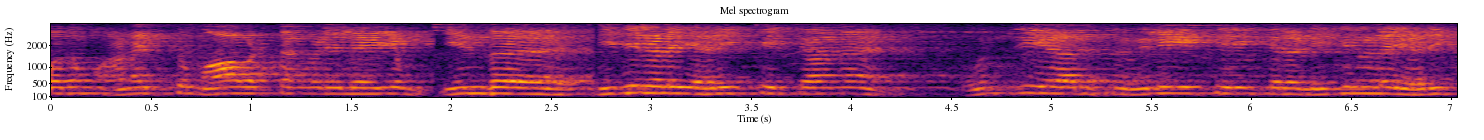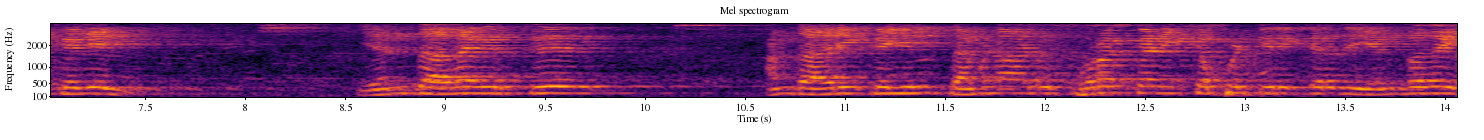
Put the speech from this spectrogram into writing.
முழுவதும் அனைத்து மாவட்டங்களிலேயும் இந்த நிதிநிலை அறிக்கைக்கான ஒன்றிய அரசு வெளியிட்டிருக்கிற நிதிநிலை அறிக்கையில் எந்த அளவிற்கு அந்த அறிக்கையில் தமிழ்நாடு புறக்கணிக்கப்பட்டிருக்கிறது என்பதை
